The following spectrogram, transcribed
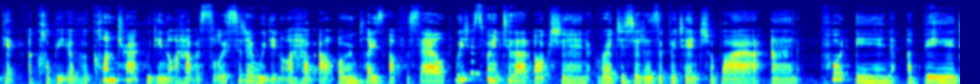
get a copy of a contract. We did not have a solicitor. We did not have our own place up for sale. We just went to that auction, registered as a potential buyer, and put in a bid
